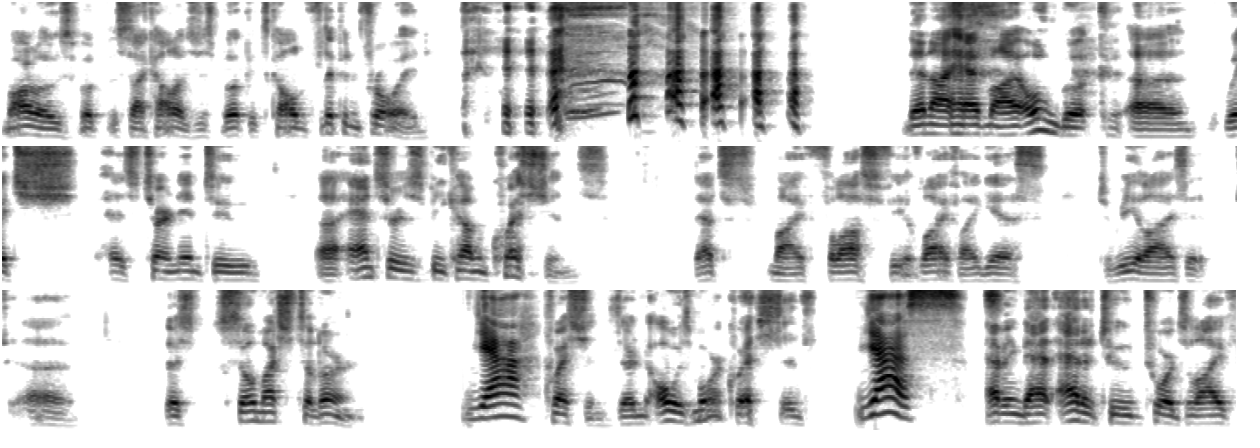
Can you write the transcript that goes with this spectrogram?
Marlowe's book, the psychologist book. It's called Flippin' Freud. then I have my own book, uh, which has turned into uh, answers become questions. That's my philosophy of life, I guess, to realize that uh, there's so much to learn. Yeah. Questions. There are always more questions. Yes. Having that attitude towards life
